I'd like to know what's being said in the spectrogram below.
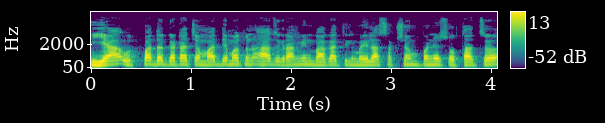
या उत्पादक गटाच्या माध्यमातून आज ग्रामीण भागातील महिला सक्षमपणे स्वतःचं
